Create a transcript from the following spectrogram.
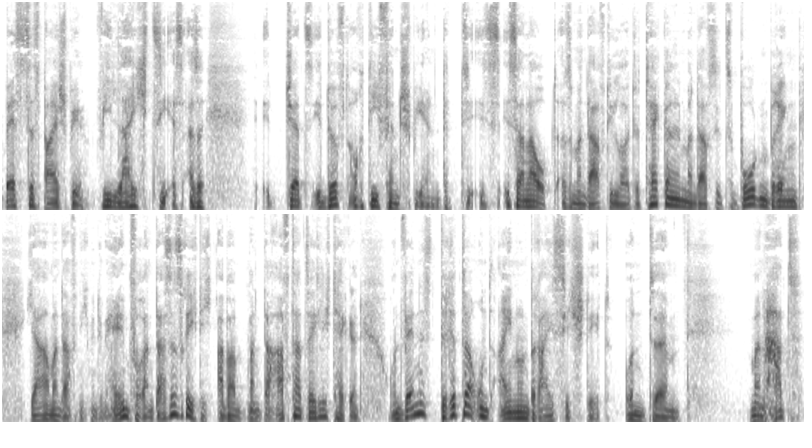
Bestes Beispiel, wie leicht sie ist. Also Jets, ihr dürft auch Defense spielen. Das ist, ist erlaubt. Also man darf die Leute tackeln, man darf sie zu Boden bringen. Ja, man darf nicht mit dem Helm voran. Das ist richtig. Aber man darf tatsächlich tackeln. Und wenn es Dritter und 31 steht und ähm, man hat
